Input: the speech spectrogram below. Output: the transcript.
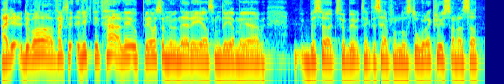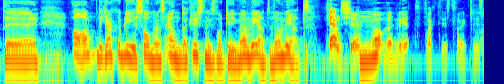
Nej, det, det, var faktiskt riktigt härlig upplevelse nu när det är som det är med besöksförbud tänkte säga, från de stora kryssarna. Så att, eh, ja, det kanske blir sommarens enda kryssningsfartyg. Vem vet? Vem vet? Kanske. Mm. Ja, vem vet? Faktiskt, faktiskt.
